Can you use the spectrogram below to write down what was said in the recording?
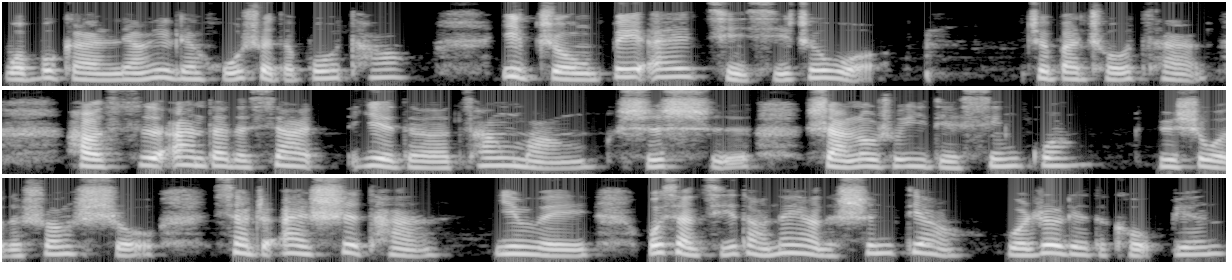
我不敢量一量湖水的波涛，一种悲哀侵袭着我，这般愁惨，好似暗淡的夏夜的苍茫，时时闪露出一点星光。于是我的双手向着爱试探，因为我想祈祷那样的声调，我热烈的口边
